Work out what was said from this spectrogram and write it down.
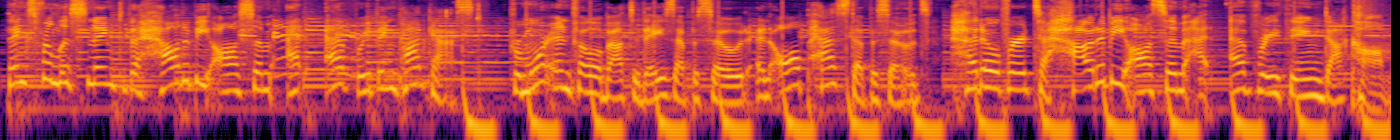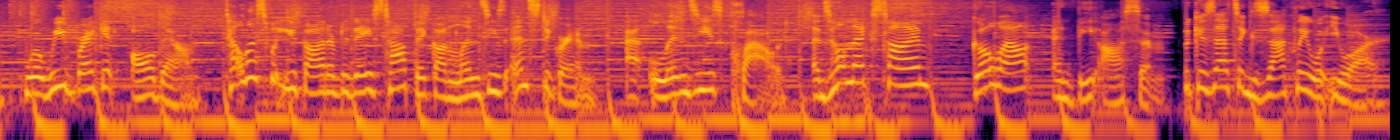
Thanks for listening to the How to Be Awesome at Everything podcast. For more info about today's episode and all past episodes, head over to howtobeawesome@everything.com, where we break it all down. Tell us what you thought of today's topic on Lindsay's Instagram at Lindsay's Cloud. Until next time, go out and be awesome because that's exactly what you are.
